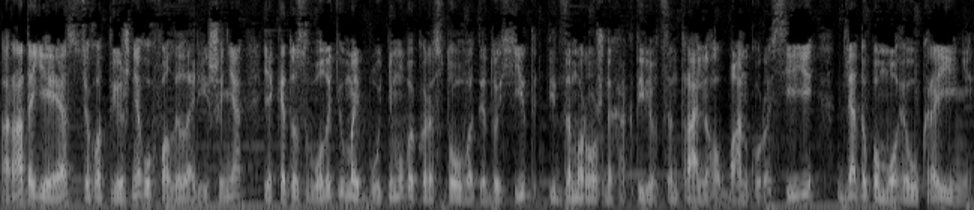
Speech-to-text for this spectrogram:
Рада ЄС цього тижня ухвалила рішення, яке дозволить у майбутньому використовувати дохід від заморожених активів Центрального банку Росії для допомоги Україні.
